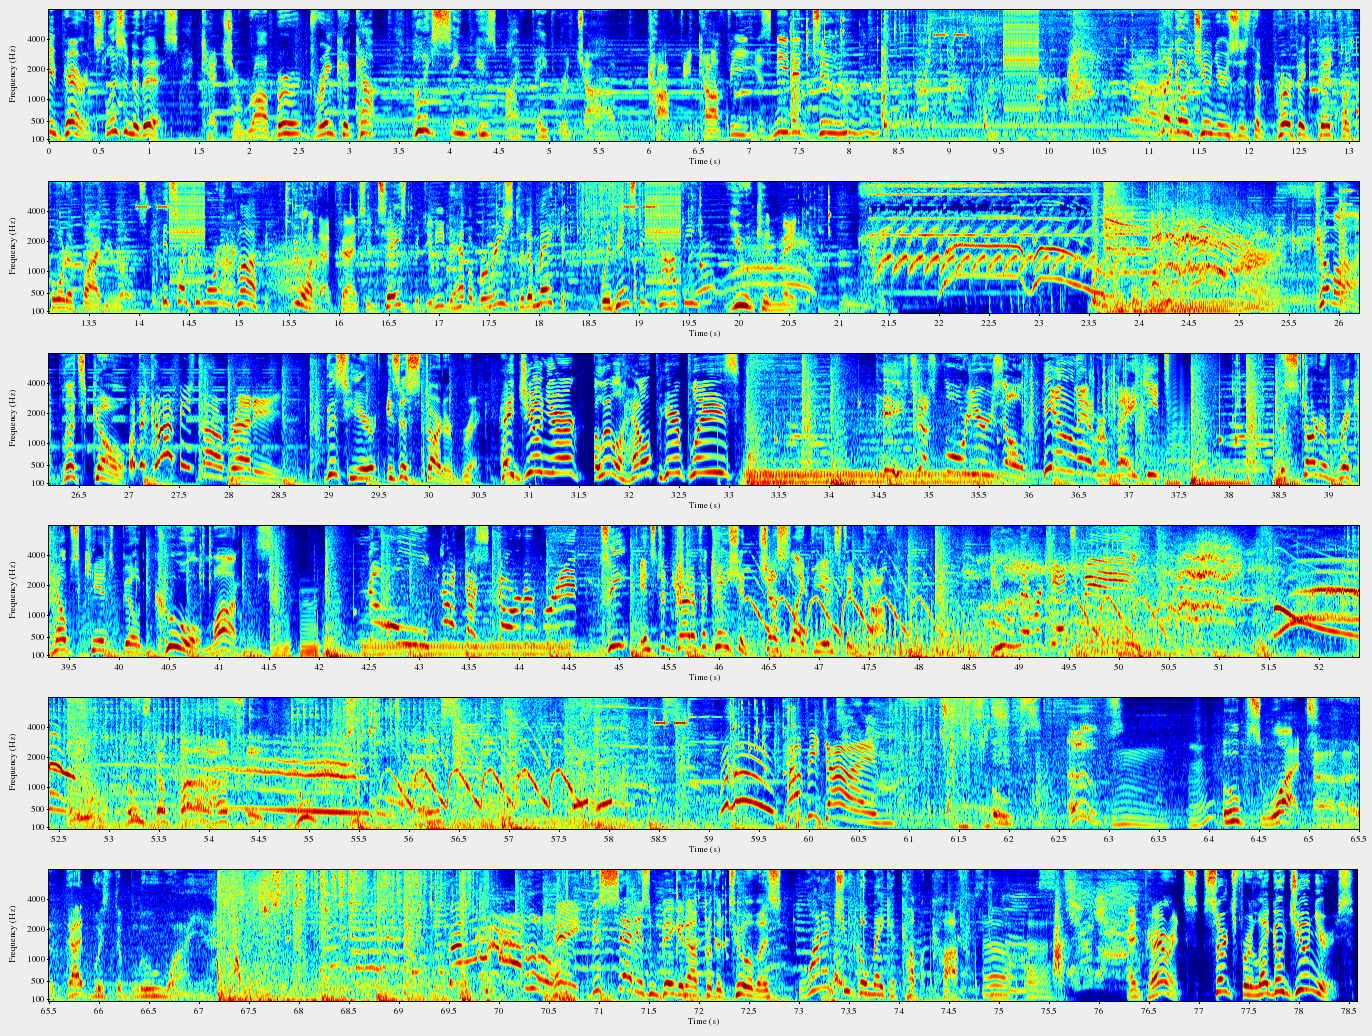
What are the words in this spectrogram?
Hey, parents, listen to this. Catch a robber, drink a cup. Policing is my favorite job. Coffee, coffee is needed too. Lego Juniors is the perfect fit for four to five year olds. It's like your morning coffee. You want that fancy taste, but you need to have a barista to make it. With instant coffee, you can make it. Come on, let's go. But the coffee's not ready. This here is a starter brick. Hey, Junior, a little help here, please? He's just four years old. He'll never make it. The starter brick helps kids build cool models. No, not the starter brick. See? Instant gratification, just like the instant coffee. You'll never catch me. Who's the boss? Woohoo! Coffee time! Oops. Oops. Oops, what? Uh, that was the blue wire. Hey, this set isn't big enough for the two of us. Why don't you go make a cup of coffee? And parents, search for Lego Juniors.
